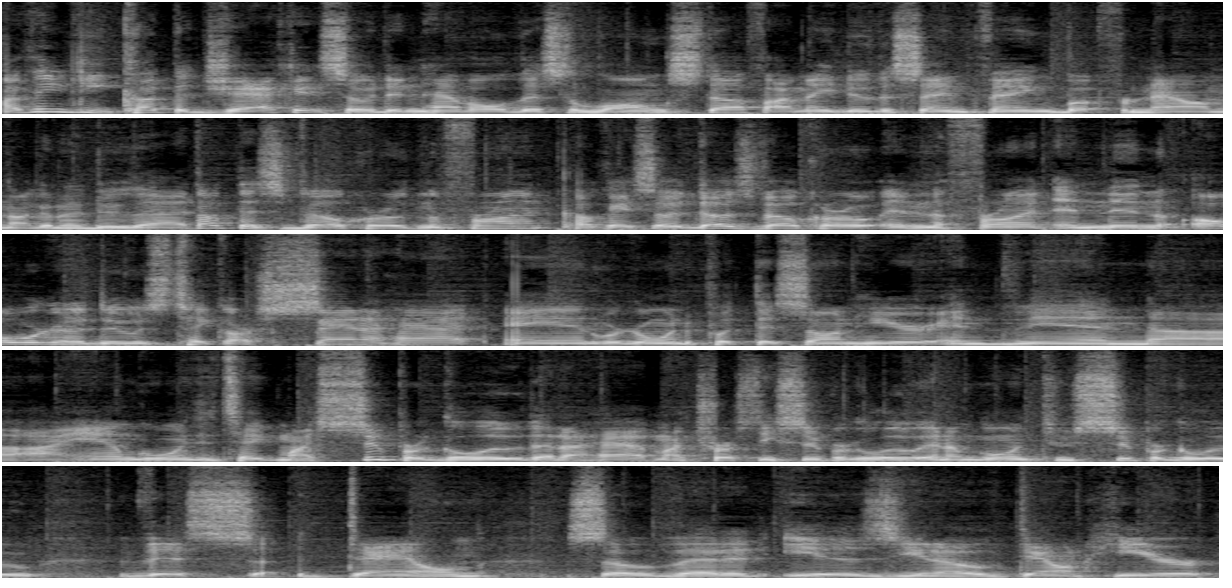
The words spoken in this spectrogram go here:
I think he cut the jacket so it didn't have all this long stuff. I may do the same thing, but for now I'm not going to do that. I thought this Velcroed in the front. Okay, so it does Velcro in the front, and then all we're going to do is take our Santa hat, and we're going to put this on here, and then uh, I am going to take my super glue that I I have, my trusty super glue, and I'm going to super glue this down so that it is, you know, down here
